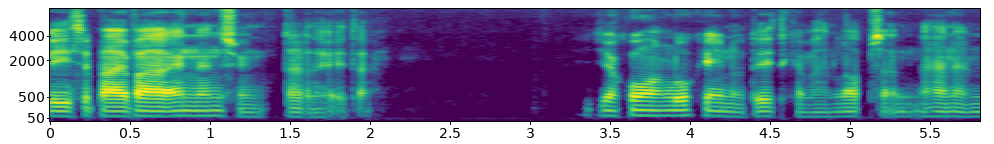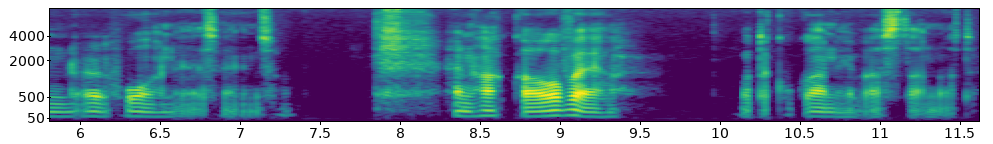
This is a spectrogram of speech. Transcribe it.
viisi päivää ennen synttäreitä. Joku on lukinut itkevän lapsen hänen huoneeseensa. Hän hakkaa ovea, mutta kukaan ei vastannut.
